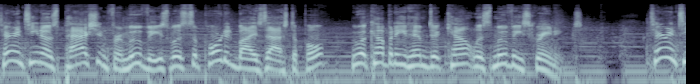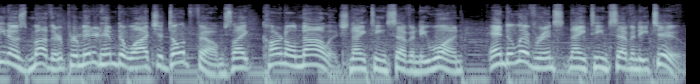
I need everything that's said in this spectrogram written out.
Tarantino's passion for movies was supported by Zastoupil, who accompanied him to countless movie screenings. Tarantino's mother permitted him to watch adult films like Carnal Knowledge 1971 and Deliverance 1972.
